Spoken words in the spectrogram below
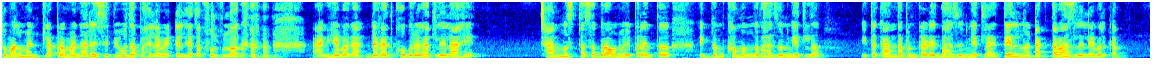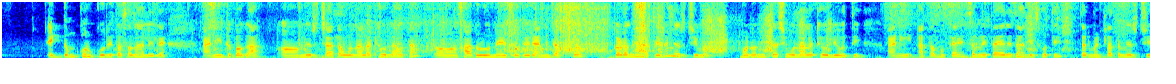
तुम्हाला म्हटल्याप्रमाणे रेसिपी उद्या पाहायला भेटेल ह्याचा फुल ब्लॉग आणि हे बघा डब्यात खोबरं घातलेलं आहे. छान मस्त असं ब्राऊन होईपर्यंत एकदम खमंग भाजून घेतलं. इथं कांदा पण कढईत भाजून घेतला आहे तेल न टाकता भाजलेलं आहे बरं का. एकदम कुरकुरीत असा झालेला आहे. आणि इथं बघा मिरच्या आता उन्हाला ठेवल्या होत्या. सादळू नयेत वगैरे आणि जास्त कडंग राहते ना मिरची मग. म्हणून इथं अशी उन्हाला ठेवली होती. आणि आता मग काय सगळी तयारी झालीच होती. तर म्हटलं आता मिरची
